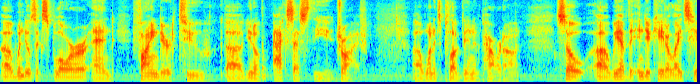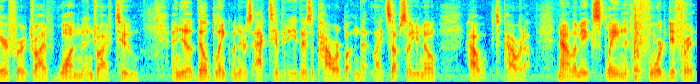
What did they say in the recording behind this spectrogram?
uh, Windows Explorer and Finder to, uh, you know, access the drive uh, when it's plugged in and powered on. So uh, we have the indicator lights here for drive 1 and drive 2 and they'll blink when there's activity. There's a power button that lights up so you know how to power it up. Now let me explain the four different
